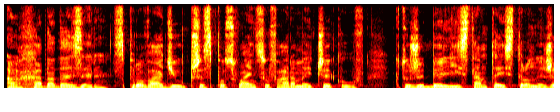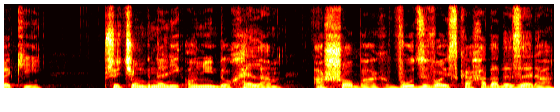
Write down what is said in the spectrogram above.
A Hadadezer sprowadził przez posłańców Aramejczyków, którzy byli z tamtej strony rzeki, przyciągnęli oni do Helam, a Szobach, wódz wojska Hadadezera,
